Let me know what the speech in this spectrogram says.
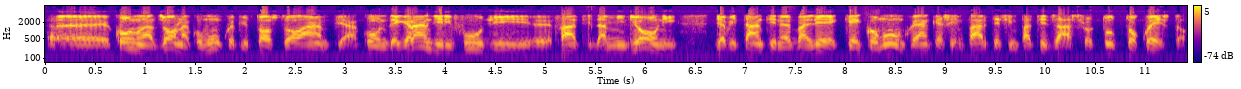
eh, con una zona comunque piuttosto ampia, con dei grandi rifugi eh, fatti da milioni di abitanti nel Ballier che comunque anche se in parte simpatizzassero, tutto questo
